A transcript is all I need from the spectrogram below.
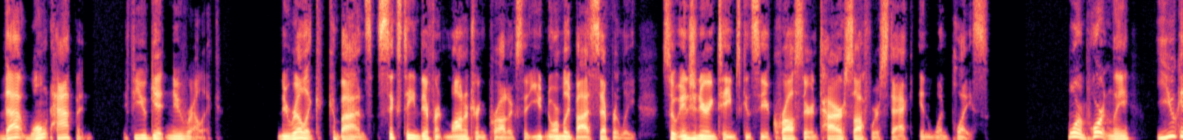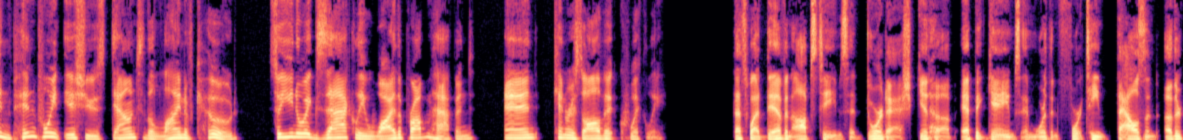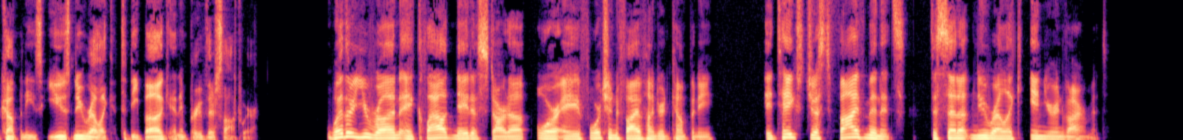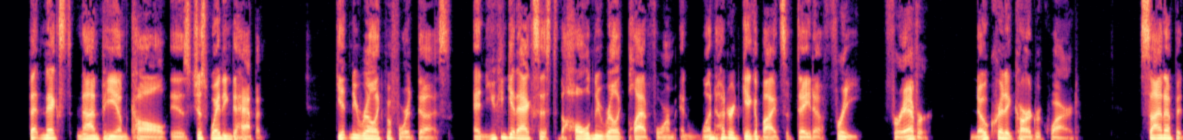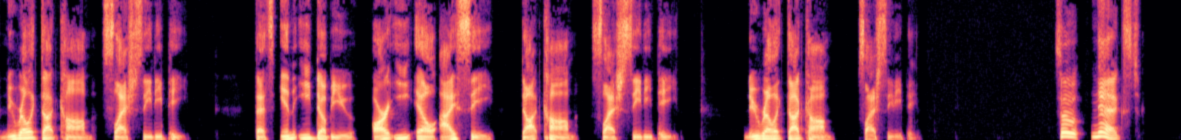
That won't happen if you get New Relic. New Relic combines 16 different monitoring products that you'd normally buy separately so engineering teams can see across their entire software stack in one place. More importantly, you can pinpoint issues down to the line of code so you know exactly why the problem happened and can resolve it quickly. That's why dev and ops teams at DoorDash, GitHub, Epic Games, and more than 14,000 other companies use New Relic to debug and improve their software. Whether you run a cloud native startup or a Fortune 500 company, it takes just five minutes to set up New Relic in your environment. That next 9 p.m. call is just waiting to happen. Get New Relic before it does, and you can get access to the whole New Relic platform and 100 gigabytes of data free forever. No credit card required. Sign up at newrelic.com slash CDP. That's N E W R E L I C dot com slash CDP. Newrelic.com slash CDP. So, next,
